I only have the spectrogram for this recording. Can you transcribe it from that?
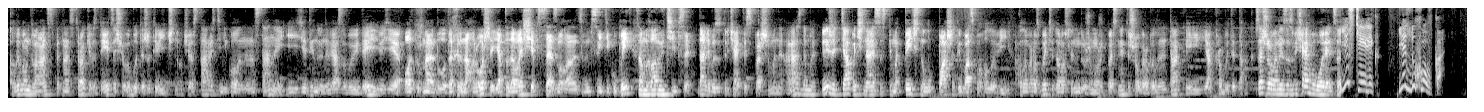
Коли вам 12-15 років, здається, що ви будете жити вічно, що старості ніколи не настане, і єдиною нав'язливою ідеєю є: от в мене було до хрена грошей, я б тоді вообще все змогла на цьому світі купити. Саме головне чіпси. Далі ви зустрічаєтесь з першими негараздами, і життя починає систематично лупашити вас по голові. Коли ви розбиті, дорослі не дуже можуть пояснити, що ви робили не так і як робити так. Все, що вони зазвичай говорять, це Есть телек, есть духовка,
